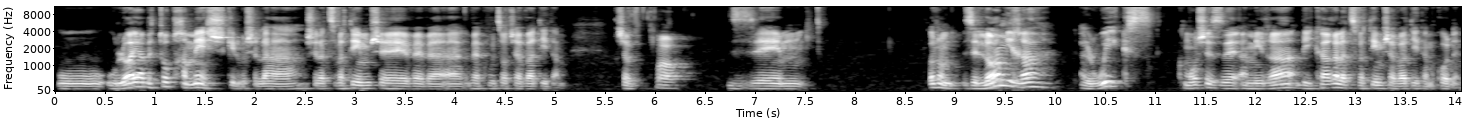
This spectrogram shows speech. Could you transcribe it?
הוא, הוא לא היה ב-top חמש, כאילו, של, ה, של הצוותים ש, וה, והקבוצות שעבדתי איתם. עכשיו, וואו. זה, עוד פעם, זה לא אמירה על וויקס, כמו שזה אמירה בעיקר על הצוותים שעבדתי איתם קודם.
